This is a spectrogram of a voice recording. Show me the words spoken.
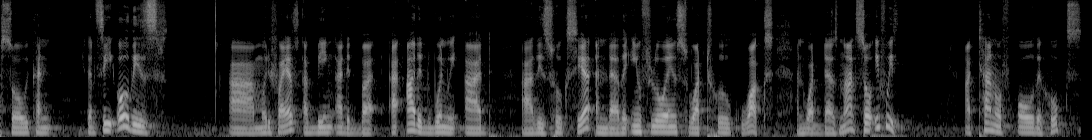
So we can you can see all these modifiers are being added by added when we add these hooks here and they influence what hook works and what does not. So if we turn off all the hooks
